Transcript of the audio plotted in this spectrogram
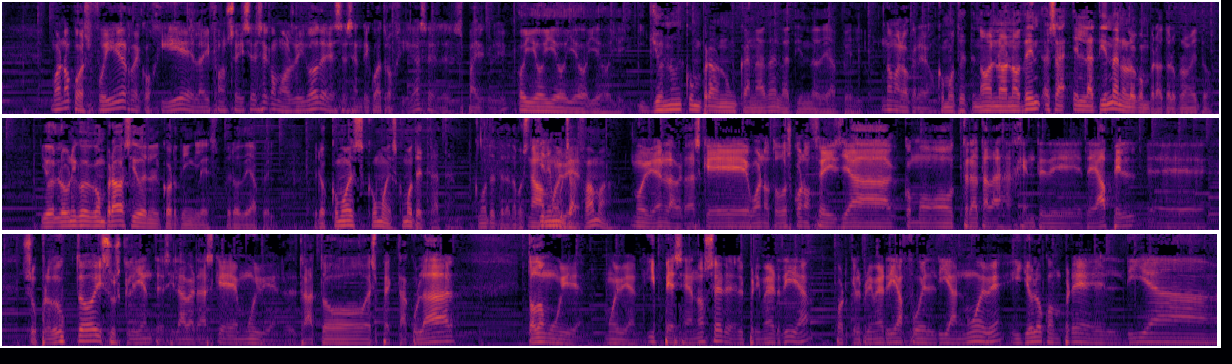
bueno, pues fui y recogí el iPhone 6S, como os digo, de 64 GB, el Spice. Oye, oye, oye, oye, oye. Yo no he comprado nunca nada en la tienda de Apple. No me lo creo. Como te, no, no, no. den- o sea, en la tienda no lo he comprado, te lo prometo. Yo lo único que he comprado ha sido en el corte inglés, pero de Apple. Pero ¿cómo es? ¿Cómo es? ¿Cómo te tratan? ¿Cómo te tratan? Pues No, tiene mucha bien. fama. Muy bien, la verdad es que, bueno, todos conocéis ya cómo trata la gente de, de Apple, eh, su producto y sus clientes. Y la verdad es que muy bien, el trato espectacular, todo muy bien, muy bien. Y pese a no ser el primer día, porque el primer día fue el día 9 y yo lo compré el día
